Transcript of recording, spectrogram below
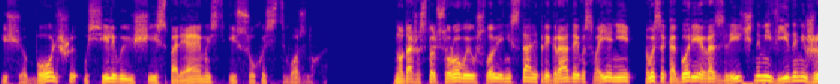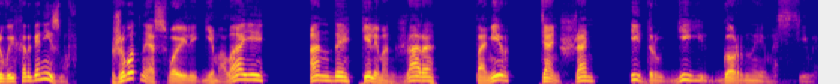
еще больше усиливающие испаряемость и сухость воздуха. Но даже столь суровые условия не стали преградой в освоении высокогорья различными видами живых организмов. Животные освоили Гималаи, Анды, Килиманджаро, Памир, Тянь-Шань и другие горные массивы.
